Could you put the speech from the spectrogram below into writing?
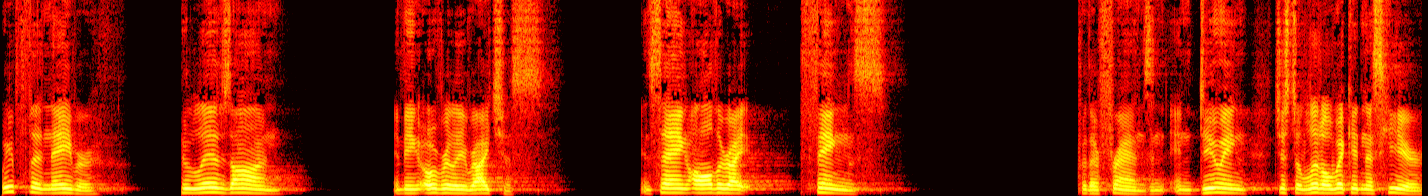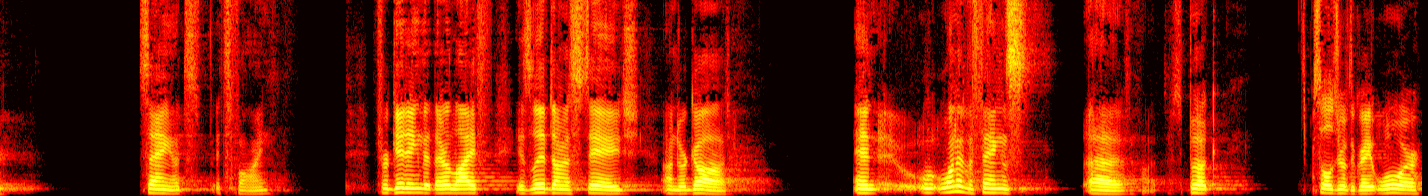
Weep for the neighbor who lives on in being overly righteous and saying all the right things for their friends and, and doing just a little wickedness here, saying it's, it's fine, forgetting that their life is lived on a stage under God. And one of the things, uh, this book, Soldier of the Great War,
